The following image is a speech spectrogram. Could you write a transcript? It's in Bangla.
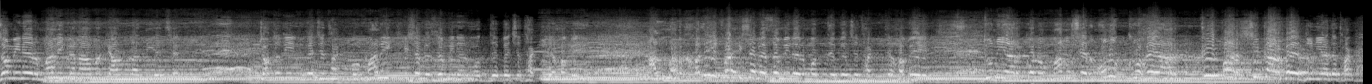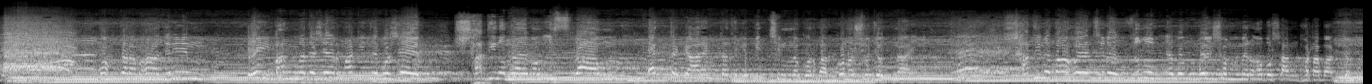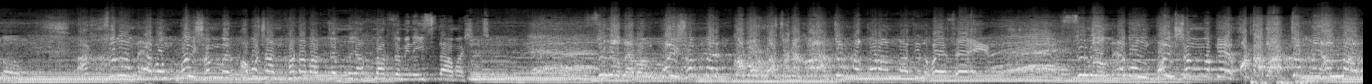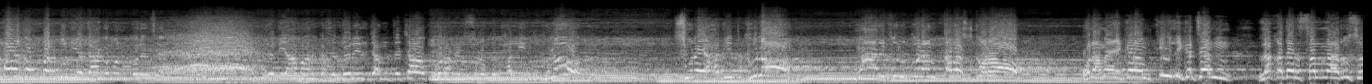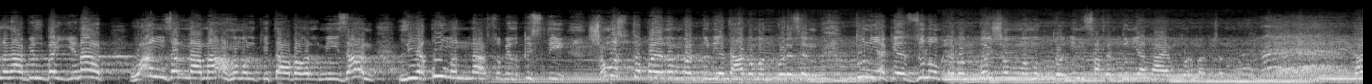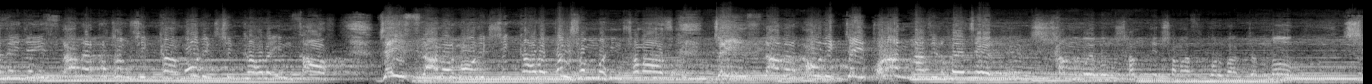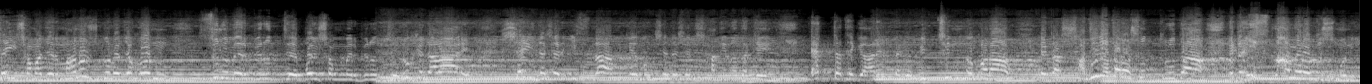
জমিনের মালিকানা আমাকে আল্লাহ দিয়েছেন। যতদিন বেঁচে থাকব মালিক হিসেবে জমিনের মধ্যে বেঁচে থাকতে হবে। আল্লাহর খলিফা হিসেবে জমিনের মধ্যে বেঁচে থাকতে হবে। দুনিয়ার কোন মানুষের অনুগ্রহে আর কৃপার শিকার হয়ে দুনিয়াতে থাকবে। মোহতারাম হাজরিন, এই বাংলাদেশের মাটিতে বসে স্বাধীনতা এবং ইসলাম একটাকে আরেকটা থেকে বিচ্ছিন্ন করবার কোনো সুযোগ নাই। স্বাধীনতা হয়েছিল জুলুম এবং বৈষম্যের অবসান ঘটাবার জন্য। আর জুলুম এবং বৈষম্যের অবসান ঘটাবার জন্য আল্লাহর জমিনে ইসলাম এসেছে। জুলুম এবং বৈষম্যের কবর রচনা করার জন্য কোরআন নাজিল হয়েছে। জুলুম এবং বৈষম্যকে হটাবার জন্য আল্লাহ পয়গম্বর দুনিয়াতে আগমন করেছে। যদি আমার কাছে দলিল জানতে চাও, কোরআনের সুরতে হাদিদ খুলো সুরে হাদিদ খুলো, মারিফুল কোরআন তালাশ করো। লিখেছেন? লাকাদ আরসালনা রুসুলানা বিল বাইয়িনাত ওয়া আনজালনা কিতাবা ওয়াল মিজান লিয়াকুমান নাসু বিল কিসতি। সমস্ত পয়গম্বর দুনিয়াতে আগমন করেছেন। দুনিয়াকে জুলুম এবং বৈষম্য ইনসাফের দুনিয়া কায়েম করবার জন্য। কাজেই ইসলামের প্রথম শিক্ষা, মৌলিক শিক্ষা হলো ইনসাফ। যে ইসলামের মৌলিক শিক্ষা হলো বৈষম্যহীন সমাজ। যে ইসলামের মৌলিক যেই কোরআন নাজিল হয়েছে, সাম্য এবং শান্তির সমাজ করবার জন্য সেই সমাজের মানুষগুলো যখন জুলুমের বিরুদ্ধে, বৈষম্যের বিরুদ্ধে রুখে দাঁড়ায়, সেই দেশের ইসলামকে এবং সে দেশের স্বাধীনতাকে একটা থেকে আরেকটাকে বিচ্ছিন্ন করা, এটা স্বাধীনতার শত্রুতা, এটা ইসলামেরও দুশ্মনী।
